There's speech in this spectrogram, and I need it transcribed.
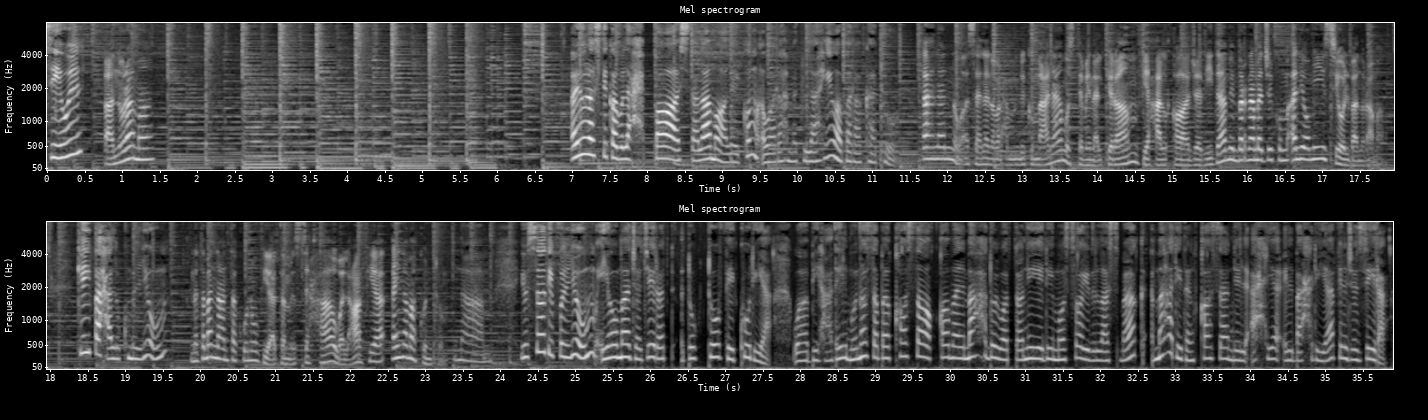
سيول بانوراما أيها الأصدقاء الأحباء السلام عليكم ورحمة الله وبركاته أهلا وسهلا ومرحبا بكم معنا مستمعينا الكرام في حلقة جديدة من برنامجكم اليومي سيول بانوراما. كيف حالكم اليوم؟ نتمنى أن تكونوا في أتم الصحة والعافية أينما كنتم. نعم. يصادف اليوم يوم جزيرة دوكتو في كوريا وبهذه المناسبة الخاصة قام المعهد الوطني لمصايد الأسماك معرضا خاصا للأحياء البحرية في الجزيرة.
